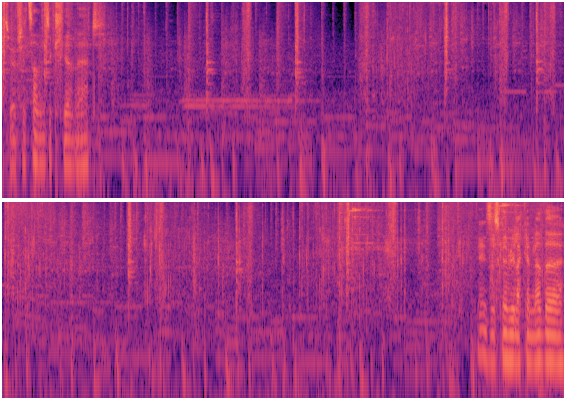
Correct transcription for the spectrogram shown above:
So we have to tell them to clear that. Is this gonna be like another...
